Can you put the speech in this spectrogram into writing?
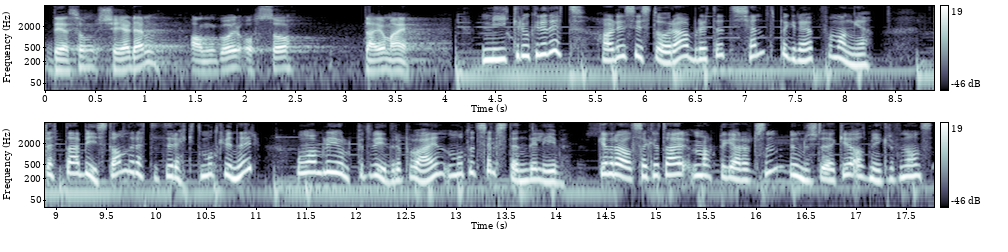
Det som skjer dem, angår også deg og meg. Mikrokreditt har de siste åra blitt et kjent begrep for mange. Dette er bistand rettet direkte mot kvinner, hvor man blir hjulpet videre på veien mot et selvstendig liv. Generalsekretær Marte Gerhardsen understreker at mikrofinans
